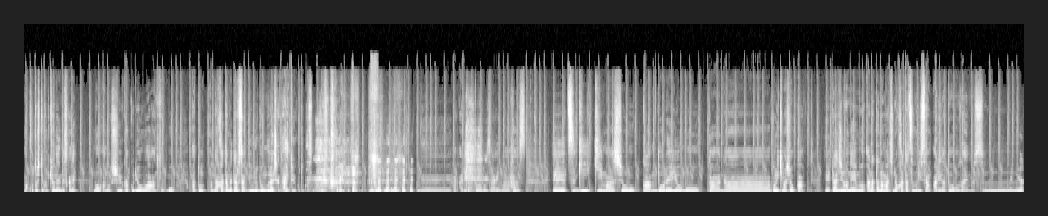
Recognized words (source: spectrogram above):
まあ、今年というか去年ですかねのあの収穫量はあのもうあと中田メタルさんに売る分ぐらいしかないということですね。はいねえはいありがとうございます。えー次行きましょうか。どれ読もうかな。これ行きましょうか。えラジオネームあなたの街のカタツムリさんありがとうございます。ありが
